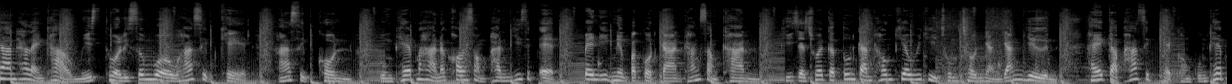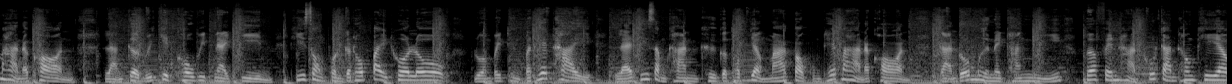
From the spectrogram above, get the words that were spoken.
งานแถลงข่าวมิสทัวริซึมเวิลด์50 เขต 50 คน กรุงเทพมหานคร 2021 เป็นอีกหนึ่งปรากฏการณ์ครั้งสำคัญ ที่จะช่วยกระตุ้นการท่องเที่ยววิถีชุมชนอย่างยั่งยืน ให้กับ 50 เขตของกรุงเทพมหานคร หลังเกิดวิกฤตโควิด -19 ที่ส่งผลกระทบไปทั่วโลก รวมไปถึงประเทศไทย และที่สำคัญคือกระทบอย่างมากต่อกรุงเทพมหานคร การร่วมมือในครั้งนี้ เพื่อเฟ้นหาทูตการท่องเที่ยว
